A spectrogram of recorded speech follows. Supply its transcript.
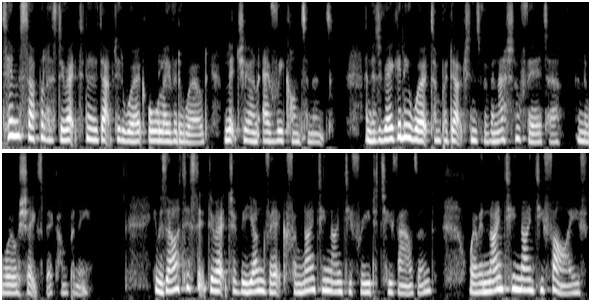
Tim Supple has directed and adapted work all over the world, literally on every continent, and has regularly worked on productions for the National Theatre and the Royal Shakespeare Company. He was artistic director of the Young Vic from 1993 to 2000, where in 1995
